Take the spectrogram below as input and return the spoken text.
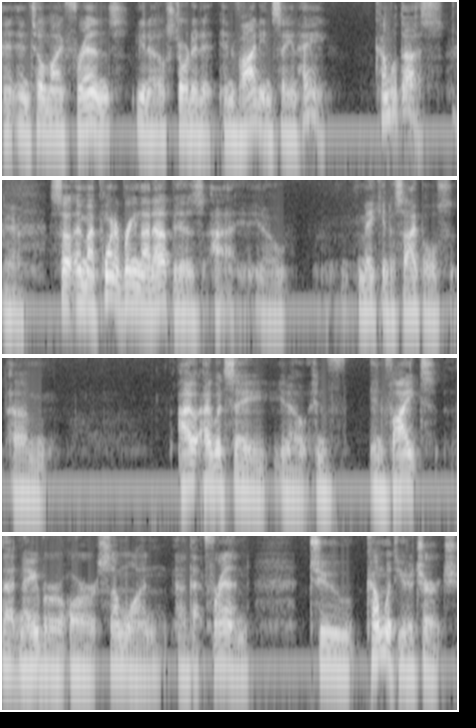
u- until my friends, you know, started inviting, saying, "Hey, come with us." Yeah. So, and my point of bringing that up is, I, you know, making disciples. Um, I, I would say, you know, inv- invite that neighbor or someone, uh, that friend, to come with you to church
